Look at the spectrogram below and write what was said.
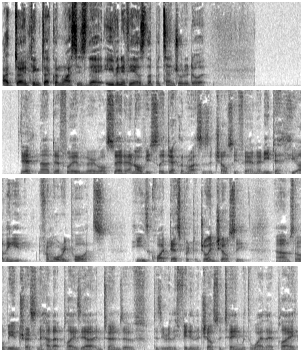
I don't think Declan Rice is there, even if he has the potential to do it. Yeah, no, definitely very well said. And obviously, Declan Rice is a Chelsea fan, and he, he I think, he, from all reports, he's quite desperate to join Chelsea. Um, so it'll be interesting how that plays out in terms of does he really fit in the Chelsea team with the way they play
